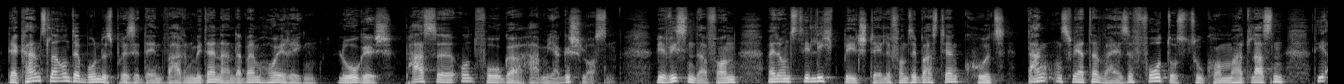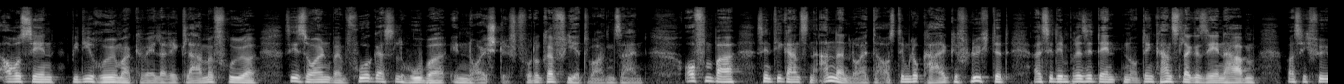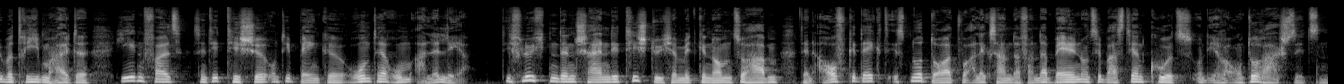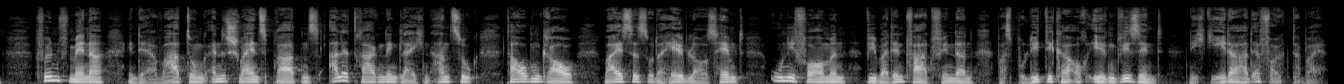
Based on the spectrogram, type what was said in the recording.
Der Kanzler und der Bundespräsident waren miteinander beim Heurigen. Logisch, Passe und Voger haben ja geschlossen. Wir wissen davon, weil uns die Lichtbildstelle von Sebastian Kurz dankenswerterweise Fotos zukommen hat lassen, die aussehen wie die Römerquelle-Reklame früher. Sie sollen beim Fuhrgassel Huber in Neustift fotografiert worden sein. Offenbar sind die ganzen anderen Leute aus dem Lokal geflüchtet, als sie den Präsidenten und den Kanzler gesehen haben, was ich für übertrieben halte. Jedenfalls sind die Tische und die Bänke rundherum alle leer. Die Flüchtenden scheinen die Tischtücher mitgenommen zu haben, denn aufgedeckt ist nur dort, wo Alexander van der Bellen und Sebastian Kurz und ihre Entourage sitzen. Fünf Männer in der Erwartung eines Schweinsbratens, alle tragen den gleichen Anzug, taubengrau, weißes oder hellblaues Hemd, Uniformen wie bei den Pfadfindern, was Politiker auch irgendwie sind. Nicht jeder hat Erfolg dabei.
